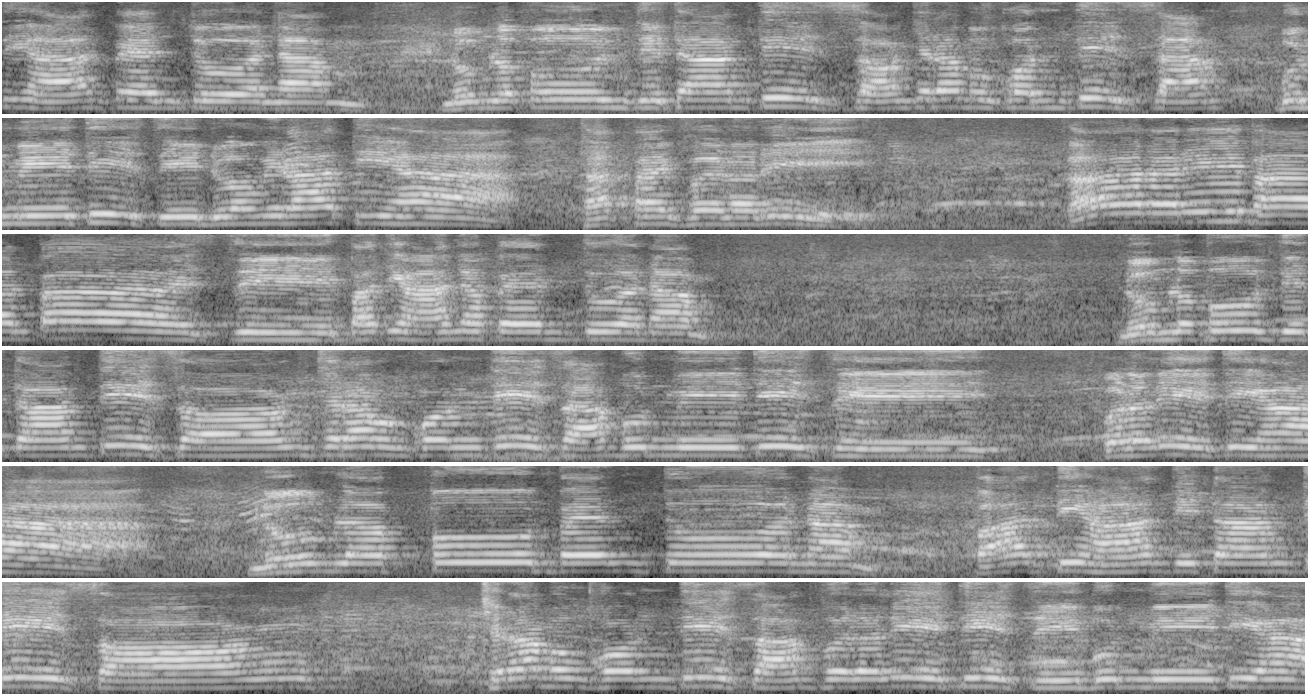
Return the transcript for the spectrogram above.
ฏิหารเป็นตัวนำหนุ่มละปูนติดตามที่สองชนะมงคลที่สามบุญมีที่สี่ดวงวิราที่ห้าถัดไปเฟอร์รารี่คารารีผ่านไปสี่ปฏิหาริย์ยังเป็นตัวนำหนุ่มละพูนติดตามที่สองชนะมงคลที่สามบุญมีที่สี่เฟอร์รารี่ที่ห้า หนุ่มละปูนเป็นตัวนำปาฏิหาริย์ติดตามที่สองชนะมงคลที่สามเฟอร์รารี่ที่สี่บุญมีที่ห้า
